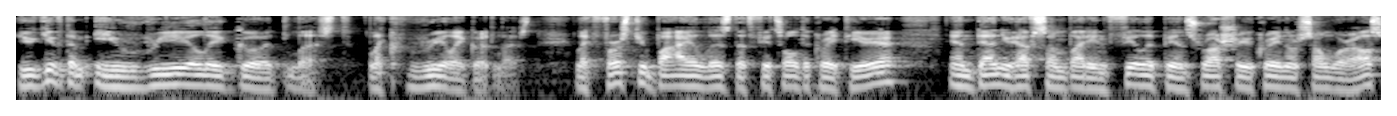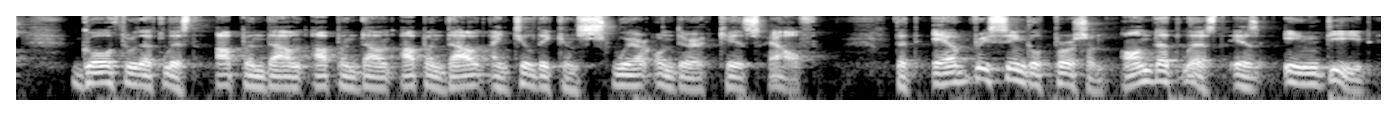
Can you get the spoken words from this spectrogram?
you give them a really good list, like really good list. Like first you buy a list that fits all the criteria, and then you have somebody in Philippines, Russia, Ukraine, or somewhere else go through that list up and down, up and down, up and down until they can swear on their kid's health that every single person on that list is indeed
